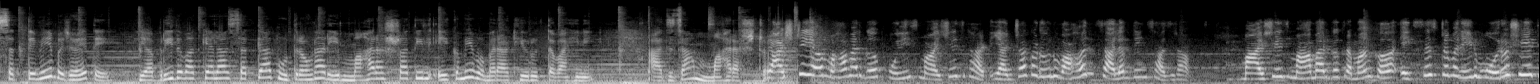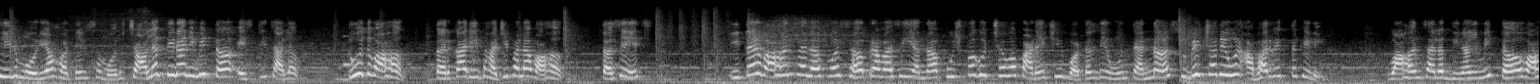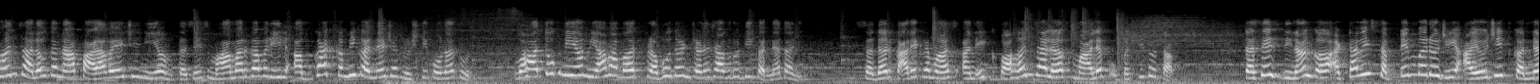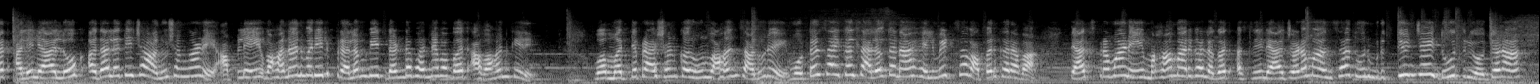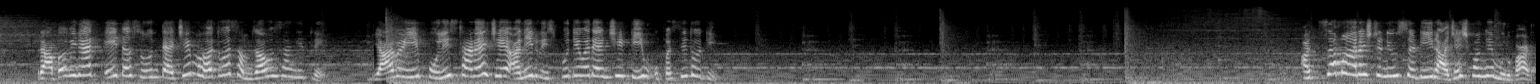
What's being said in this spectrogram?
सत्यमेव जयते. या ब्रीद वाक्याला सत्यात उतरवणारी महाराष्ट्रातील एकमेव मराठी वृत्तवाहिनी. आजचा महाराष्ट्र. राष्ट्रीय महामार्ग पोलीस माळशेज घाट यांच्याकडून वाहन चालक दिन साजरा. माळशेज महामार्ग क्रमांक एकसष्ट वरील मोरोशी येथील मोर्या हॉटेल समोर चालक दिनानिमित्त एस टी चालक दूध वाहक तरकारी भाजीपाला वाहक तसेच इतर वाहन चालक व सहप्रवासी यांना पुष्पगुच्छ व पाण्याची बॉटल देऊन त्यांना शुभेच्छा देऊन आभार व्यक्त केले. वाहन चालक दिनानिमित्त वाहन चालवताना पाळावयाचे नियम तसेच महामार्गावरील अपघात कमी करण्याच्या दृष्टिकोनातून वाहतूक नियम याबाबत प्रबोधन जनजागृती करण्यात आली. सदर कार्यक्रमास अनेक वाहन चालक मालक उपस्थित होता. तसेच दिनांक अठ्ठावीस सप्टेंबर रोजी आयोजित करण्यात आलेल्या लोक अदालतीच्या अनुषंगाने आपले वाहनांवरील प्रलंबित दंड भरण्याबाबत आवाहन केले व मद्यप्राशन करून वाहन चालू नये मोटरसायकल चालवताना हेल्मेटचा वापर करावा त्याचप्रमाणे महामार्ग लगत असलेल्या जनमानसातून मृत्युंजय दूत योजना राबविण्यात येत असून त्याचे महत्त्व समजावून सांगितले. यावेळी पोलीस ठाण्याचे अनिल विस्पुते व त्यांची टीम उपस्थित होती. आजचा महाराष्ट्र न्यूजसाठी राजेश पंगे मुरबाड.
